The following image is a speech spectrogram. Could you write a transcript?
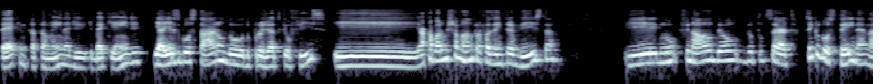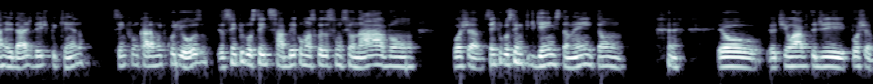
técnica também, né, de, de back-end. E aí eles gostaram do, do projeto que eu fiz e acabaram me chamando para fazer entrevista. E no final deu, deu tudo certo. Sempre gostei, né, na realidade, desde pequeno sempre fui um cara muito curioso. Eu sempre gostei de saber como as coisas funcionavam. Poxa, sempre gostei muito de games também, então eu, eu tinha o hábito de, poxa,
